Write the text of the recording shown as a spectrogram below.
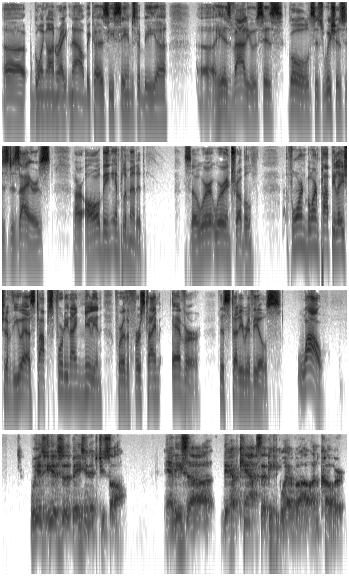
uh, going on right now because he seems to be uh, uh, his values, his goals, his wishes, his desires are all being implemented. So we're we're in trouble. Foreign-born population of the U.S. tops 49 million for the first time ever. This study reveals. Wow. Well, here's, here's the vision that you saw and these uh, they have camps that people have uh, uncovered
